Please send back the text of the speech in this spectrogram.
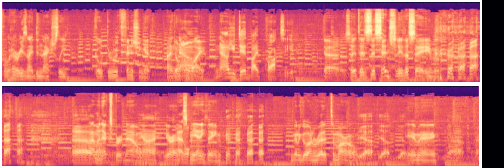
for whatever reason, I didn't actually go through with finishing it. I don't now- know why. Now you did by proxy. Yes, it is essentially the same. I'm an expert now. Uh, Yeah, you're an Ask no- me anything. I'm gonna go on Reddit tomorrow. Yeah, yeah, yeah. AMA. Yeah. All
